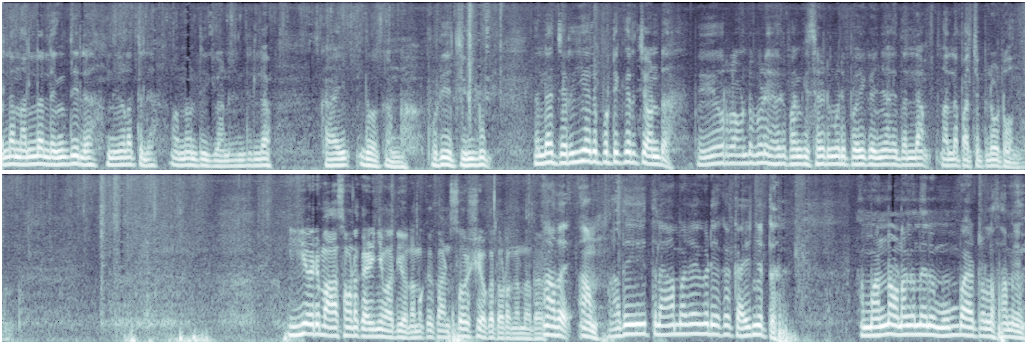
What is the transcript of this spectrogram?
എല്ലാം നല്ല ലെങ്തിൽ നീളത്തിൽ വന്നുകൊണ്ടിരിക്കുകയാണ് ഇതിന്റെ എല്ലാം കായും ഇതുമൊക്കെ ഉണ്ടോ? പുതിയ ചിമ്പും എല്ലാം ചെറിയൊരു പൊട്ടിക്കറിച്ചുണ്ട് ഇപ്പോൾ ഈ ഒരു റൗണ്ടും കൂടി ഒരു ഫംഗി സൈഡും കൂടി പോയി കഴിഞ്ഞാൽ ഇതെല്ലാം നല്ല പച്ചപ്പിലോട്ട് വന്നു ഈ ഒരു മാസം കൂടെ കഴിഞ്ഞ് മതിയോ? നമുക്ക് കൺസോർഷ്യം ഒക്കെ തുടങ്ങുന്നത്. അതെ ആ. അത് ഈ തുലാമഴയും കൂടിയൊക്കെ കഴിഞ്ഞിട്ട് മണ്ണ് ഉണങ്ങുന്നതിന് മുമ്പായിട്ടുള്ള സമയം.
